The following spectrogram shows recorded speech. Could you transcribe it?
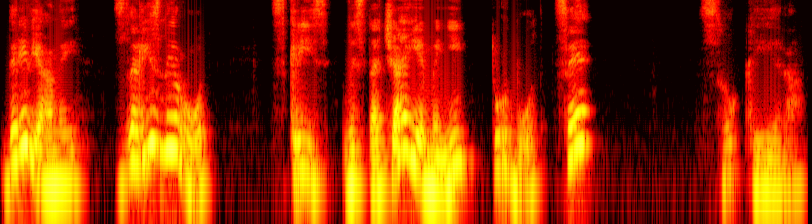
дерев'яний, залізний рот. Скрізь вистачає мені турбот. Це сокира.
